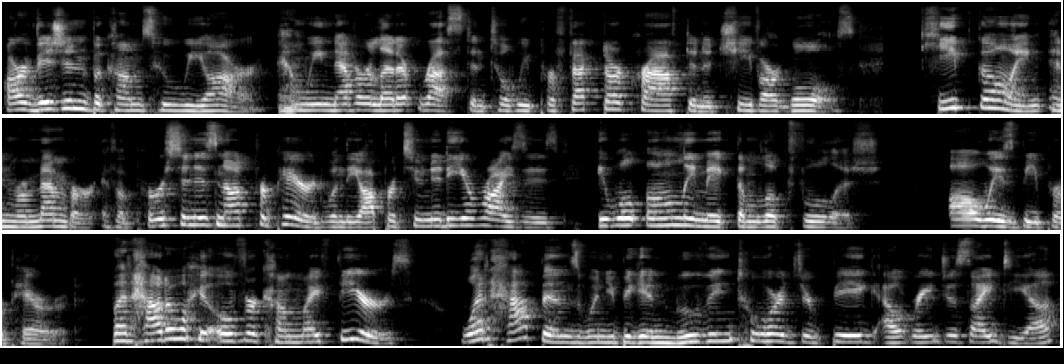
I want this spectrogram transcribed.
Our vision becomes who we are, and we never let it rust until we perfect our craft and achieve our goals. Keep going and remember if a person is not prepared when the opportunity arises, it will only make them look foolish. Always be prepared. But how do I overcome my fears? What happens when you begin moving towards your big, outrageous idea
